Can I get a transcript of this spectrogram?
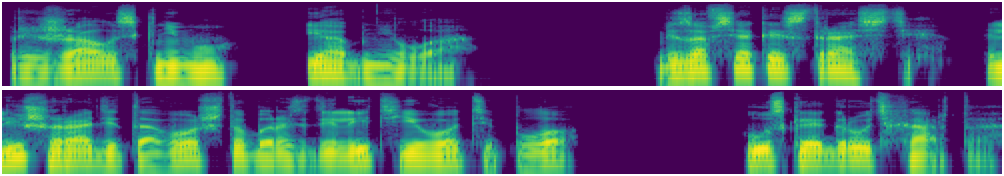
прижалась к нему и обняла. Безо всякой страсти, лишь ради того, чтобы разделить его тепло. Узкая грудь Харта,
